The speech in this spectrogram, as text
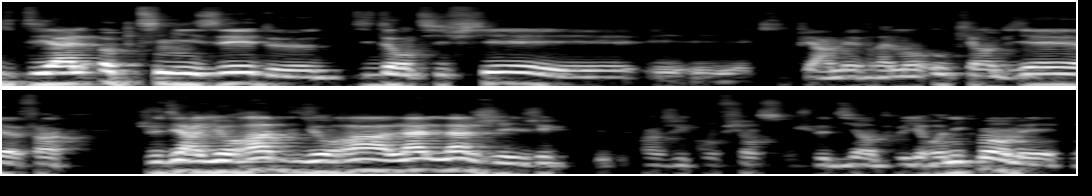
idéal, optimisé d'identifier et, qui permet vraiment aucun biais. Enfin, je veux dire, il y aura, il y aura là, là j'ai enfin, confiance, je le dis un peu ironiquement, mais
